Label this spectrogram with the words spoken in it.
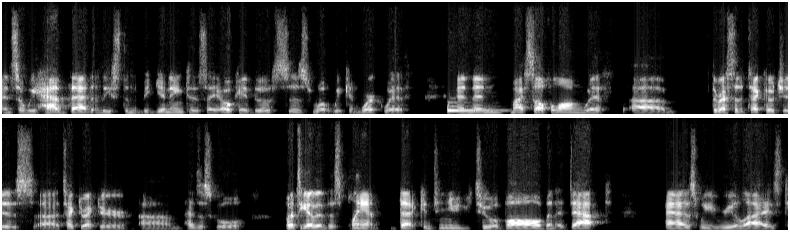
And so we had that at least in the beginning to say okay this is what we can work with. And then myself along with um, the rest of the tech coaches uh, tech director um, heads of school put together this plan that continued to evolve and adapt as we realized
